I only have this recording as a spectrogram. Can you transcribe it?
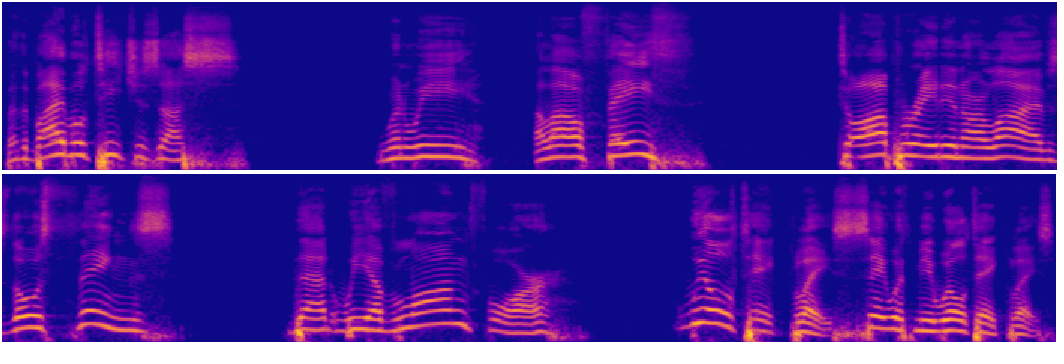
But the Bible teaches us when we allow faith to operate in our lives, those things that we have longed for will take place. Say with me, will take place.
